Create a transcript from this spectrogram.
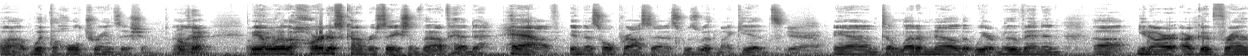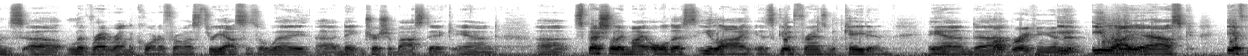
uh, with the whole transition. Um, Okay. Man, one of the hardest conversations that I've had to have in this whole process was with my kids. Yeah. And to let them know that we are moving, and uh, you know, our, our good friends uh, live right around the corner from us, three houses away. Uh, Nate and Trisha Bostic, and uh, especially my oldest Eli is good friends with Caden, and uh, Heartbreaking, isn't E- it? Eli asked if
